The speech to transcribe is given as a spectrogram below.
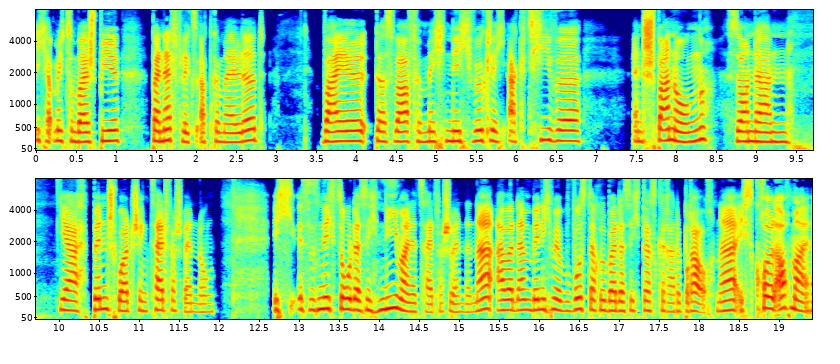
Ich habe mich zum Beispiel bei Netflix abgemeldet, weil das war für mich nicht wirklich aktive Entspannung, sondern ja, Binge-Watching, Zeitverschwendung. Ich, es ist nicht so, dass ich nie meine Zeit verschwende, ne? Aber dann bin ich mir bewusst darüber, dass ich das gerade brauche, ne? Ich scroll auch mal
